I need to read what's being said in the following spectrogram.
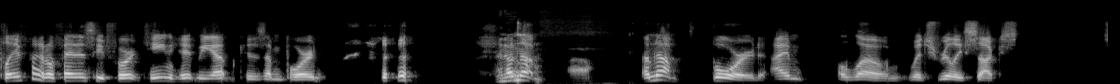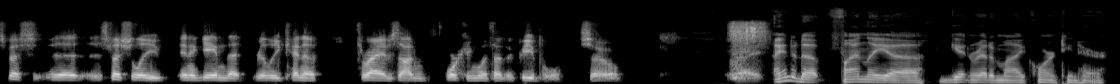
play Final Fantasy 14, hit me up because I'm bored. I know, I'm not. Wow. I'm not bored. I'm alone, which really sucks, especially uh, especially in a game that really kind of thrives on working with other people. So Right. I ended up finally uh, getting rid of my quarantine hair.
